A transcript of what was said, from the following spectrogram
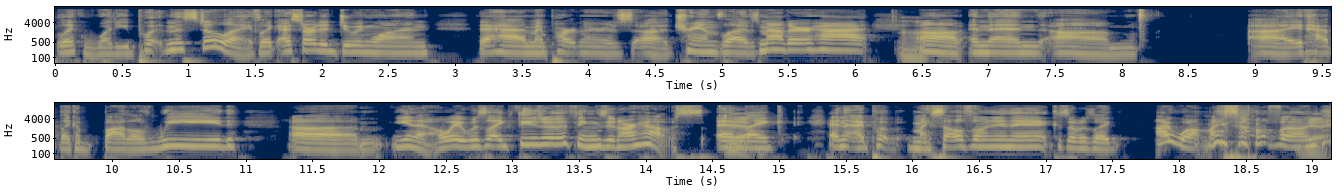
like what do you put in the still life? Like I started doing one that had my partner's uh, Trans Lives Matter hat, Uh-huh. um, and then um, uh, it had like a bottle of weed. Um, you know, it was like these are the things in our house, and Yeah. like, and I put my cell phone in it because I was like, I want my cell phone Yeah.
